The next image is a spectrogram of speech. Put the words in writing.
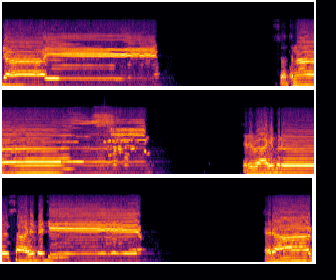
ਜਾਏ। ਸਤਨਾਮ ਸ੍ਰੀ ਵਾਹਿਗੁਰੂ ਸਾਹਿਬ ਜੀ ਰਾਗ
